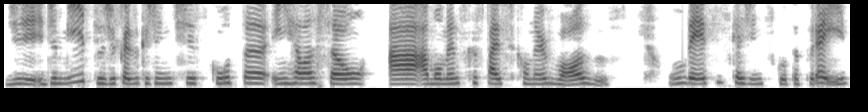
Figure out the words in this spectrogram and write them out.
de, de mitos, de coisa que a gente escuta em relação a, a, momentos que os pais ficam nervosos. Um desses que a gente escuta por aí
